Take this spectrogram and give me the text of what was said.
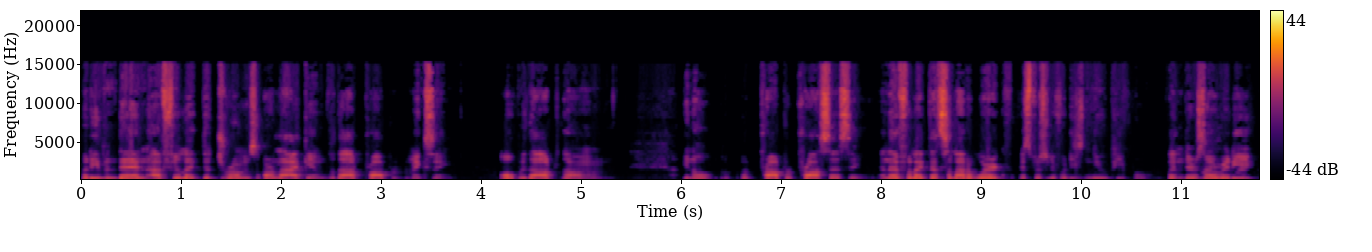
But even then, I feel like the drums are lacking without proper mixing or without um, you know, proper processing. And I feel like that's a lot of work, especially for these new people, when there's Right, already right.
